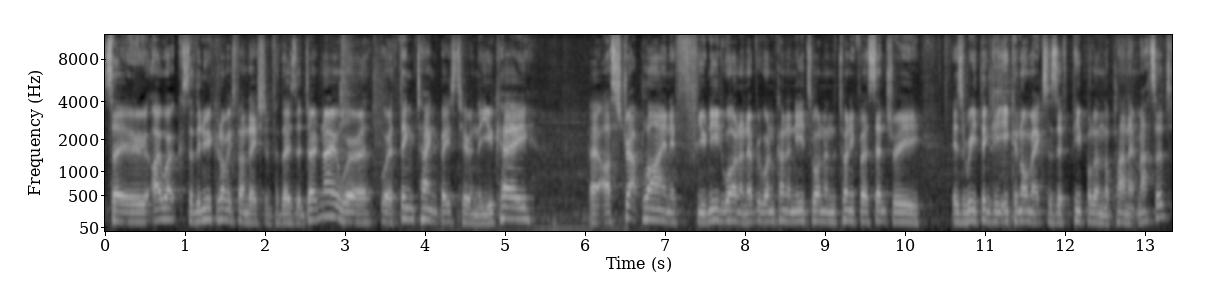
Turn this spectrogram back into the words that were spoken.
So I work, so the New Economics Foundation, for those that don't know, we're a, we're a think tank based here in the UK. Uh, our strapline, if you need one, and everyone kind of needs one in the 21st century, is rethinking economics as if people and the planet mattered.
